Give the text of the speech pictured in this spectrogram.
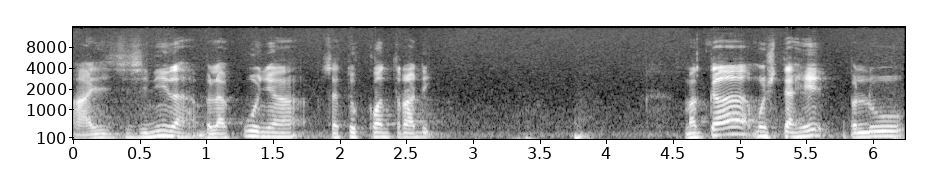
Ha, di sinilah berlakunya satu kontradik. Maka mustahid perlu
